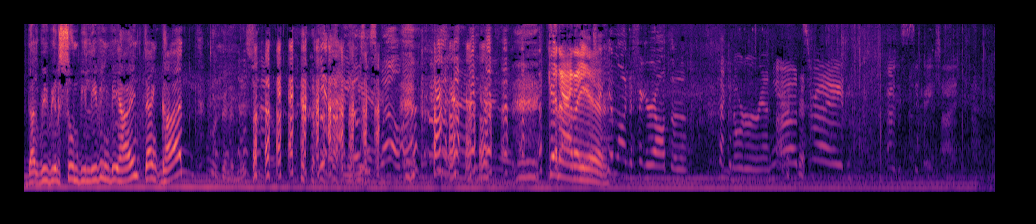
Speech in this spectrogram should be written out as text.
that we will soon be leaving behind. Thank God. We're gonna miss you. well. Get out of here. Took him long to figure out the pecking order around here. That's right. Oh, this is a great shot.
